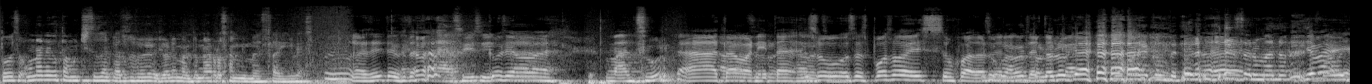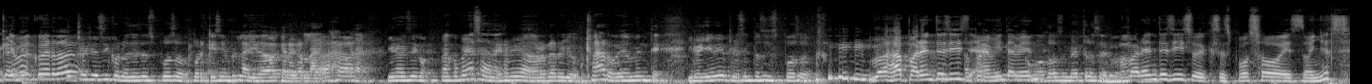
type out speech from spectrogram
Todo eso. Una anécdota muy chistosa del 14 de febrero, yo le mandé una rosa a mi maestra de inglés. ¿Así te gustaba? Ah, sí, sí. ¿Cómo se llamaba? Mansur. Ah, está Ah, Mansur. bonita. Ah, su, su esposo es un jugador, Es un jugador del Toluca. Toluca. Competir eso, hermano. Yo me, yo acuerdo. De hecho, yo sí conocí a su esposo porque siempre le ayudaba a cargar la. Y una vez digo, ¿me acompañas a dejar mi adorno? Y yo, claro, obviamente. Y lo llevo presento a su esposo. Baja paréntesis, Aparte a mí también. Como dos metros el. Paréntesis, su ex esposo es Dueñas.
